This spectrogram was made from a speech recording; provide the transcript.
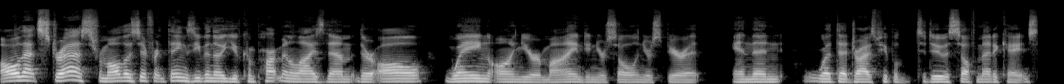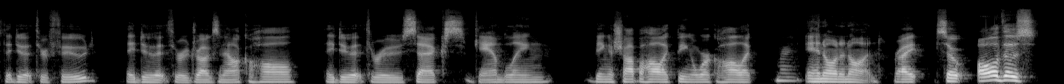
all that stress from all those different things, even though you've compartmentalized them, they're all weighing on your mind and your soul and your spirit. And then what that drives people to do is self medicate. And so they do it through food, they do it through drugs and alcohol, they do it through sex, gambling, being a shopaholic, being a workaholic, Right. and on and on, right? So all of those,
